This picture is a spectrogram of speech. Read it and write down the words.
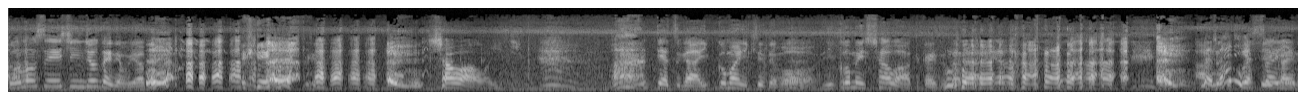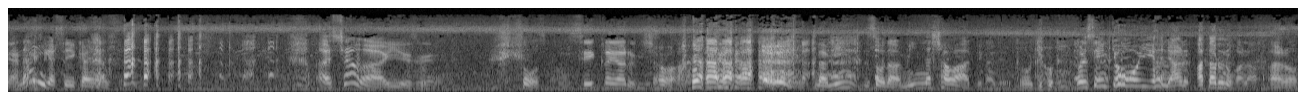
その精神状態でもやっぱ受けますよ。シャワーはいいでしあーってやつが1個前に来てても2個目シャワーって書いてたらやっぱょな何が正解な何が正解なんですか？あシャワーいいですね。そうです正解あるんですシャワー。だみんそうだみんなシャワーって書いてる。東京。これ選挙法違反にある当たるのかな？あの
